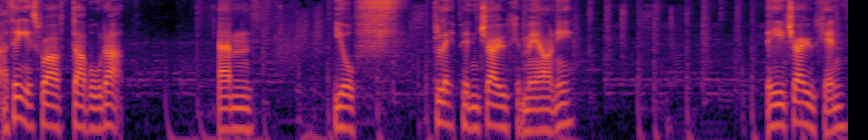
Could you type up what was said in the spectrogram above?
I think it's where I've doubled up. Um, you're flipping joking me, aren't you? Are you joking?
